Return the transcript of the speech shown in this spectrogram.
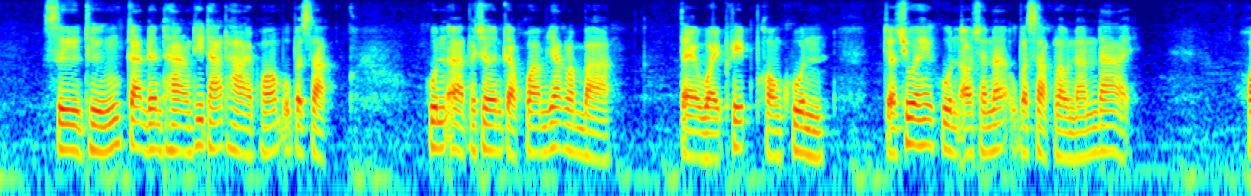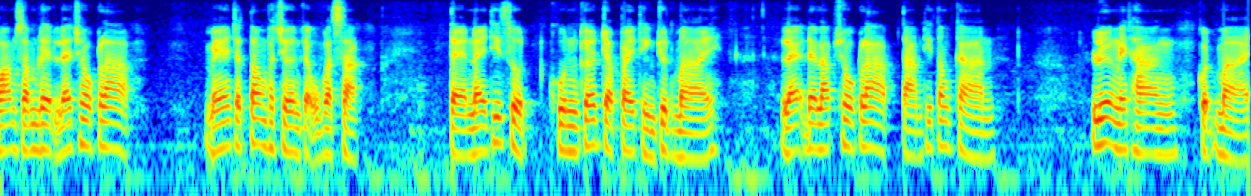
ำสื่อถึงการเดินทางที่ท้าทายพร้อมอุปสรรค คุณอาจเผชิญกับความยากลำบาก แต่ไหวพริบของคุณ จะช่วยให้คุณเอาชนะอุปสรรคเหล่านั้นได้ ความสำเร็จและโชคลาภแม้จะต้องเผชิญกับอุปสรรค แต่ในที่สุดคุณก็จะไปถึงจุดหมาย และได้รับโชคลาภตามที่ต้องการ เรื่องในทางกฎหมาย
